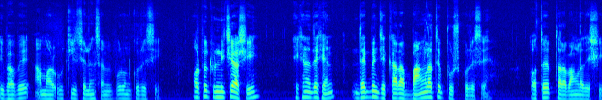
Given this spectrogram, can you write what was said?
এইভাবে আমার উইকলি চ্যালেঞ্জ আমি পূরণ করেছি। অল্প একটু নিচে আসি। এখানে দেখেন, দেখবেন যে কারা বাংলাতে পোস্ট করেছে, অতএব তারা বাংলাদেশি।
